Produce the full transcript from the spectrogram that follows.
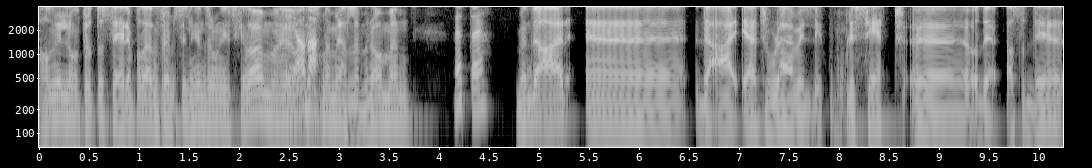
Han vil nok protestere på den fremstillingen, Trond Giske, da, med Ja de som er medlemmer òg, men, Vet det. men det, er, eh, det er Jeg tror det er veldig komplisert. Eh, og det, altså det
